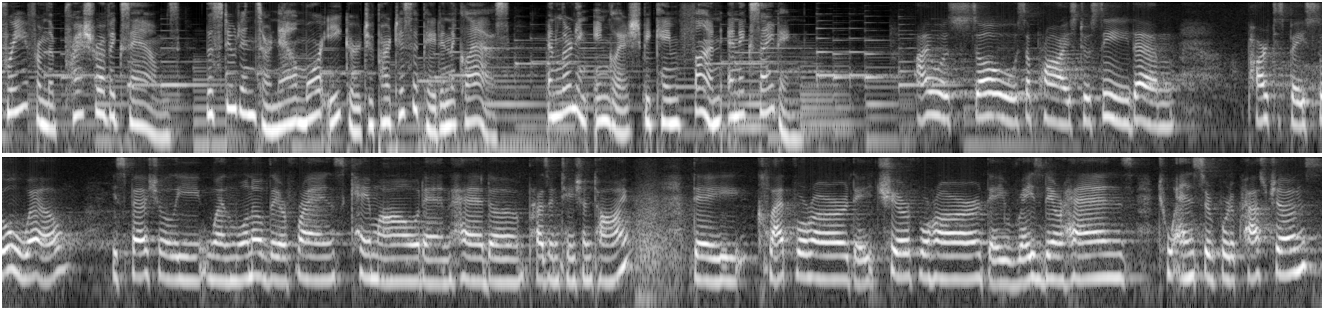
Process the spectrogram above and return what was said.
Free from the pressure of exams, the students are now more eager to participate in the class, and learning English became fun and exciting. I was so surprised to see them participate so well, especially when one of their friends came out and had a presentation time. They clapped for her, they cheered for her, they raised their hands to answer for the questions,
